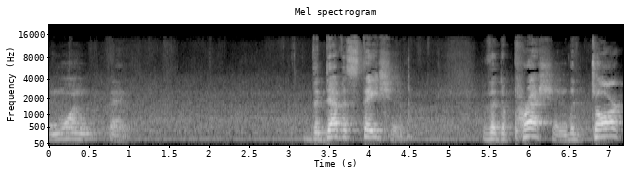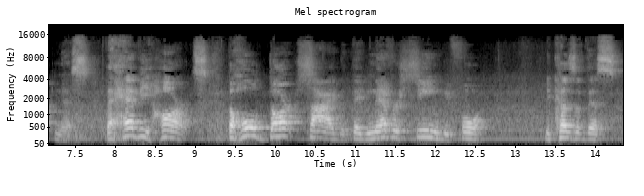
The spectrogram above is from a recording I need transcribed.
in one thing? The devastation, the depression, the darkness, the heavy hearts, the whole dark side that they'd never seen before because of this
